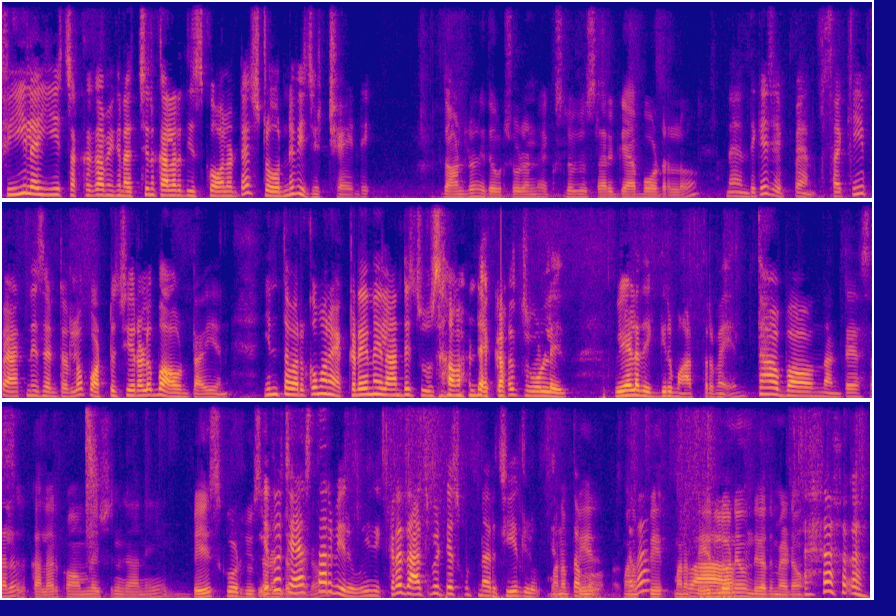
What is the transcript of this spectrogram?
ఫీల్ అయ్యి చక్కగా మీకు నచ్చిన కలర్ తీసుకోవాలంటే స్టోర్ని విజిట్ చేయండి. దాంట్లో ఇది ఒకటి చూడండి ఎక్స్క్లూజివ్ సారీ గ్యాప్ బార్డర్లో. నేను అందుకే చెప్పాను సఖీ ప్యాట్నీ సెంటర్లో పట్టు చీరలు బాగుంటాయి అని. ఇంతవరకు మనం ఎక్కడైనా ఇలాంటివి చూసామంటే ఎక్కడ చూడలేదు. వీళ్ళ దగ్గర మాత్రమే. ఎంత బాగుందంటే అసలు. కలర్ కాంబినేషన్ కానీ బేస్ కూడా ఏదో చూసారు చేస్తారు మీరు. ఇది ఇక్కడే దాచిపెట్టేసుకుంటున్నారు చీరలు. మన మన పేరులోనే ఉంది కదా madam.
